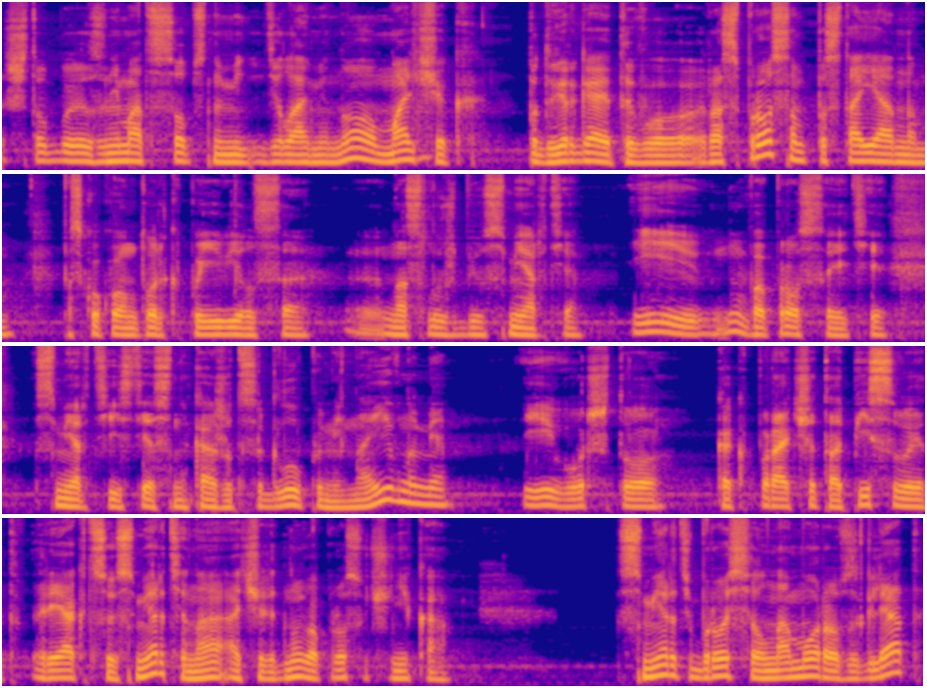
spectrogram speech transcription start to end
чтобы заниматься собственными делами, но мальчик подвергает его расспросам постоянным, поскольку он только появился э, на службе у смерти. И ну, вопросы эти смерти, естественно, кажутся глупыми наивными. И вот что, как Пратчет описывает реакцию смерти на очередной вопрос ученика. Смерть бросил на Мора взгляд,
